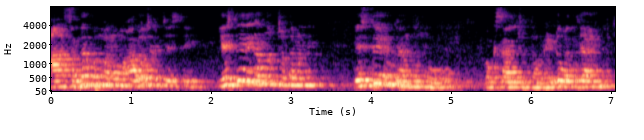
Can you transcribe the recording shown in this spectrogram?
ఆ సందర్భం మనం ఆలోచన చేస్తే ఎస్తేరి గ్రంథం చూద్దామండి. ఎస్తేరు గ్రంథము ఒకసారి చూద్దాం. రెండో అధ్యాయం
